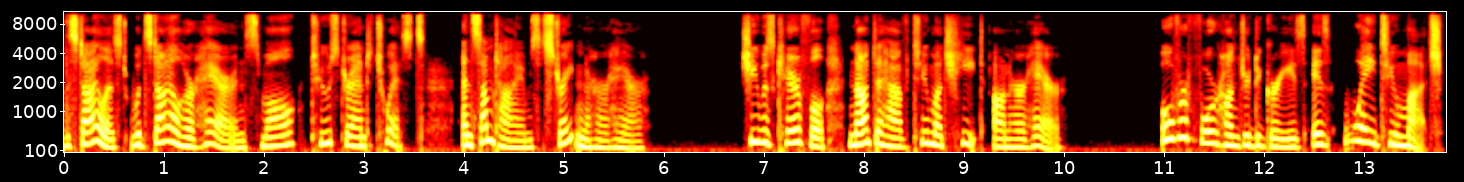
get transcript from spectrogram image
the stylist would style her hair in small, two strand twists and sometimes straighten her hair. She was careful not to have too much heat on her hair. Over 400 degrees is way too much.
